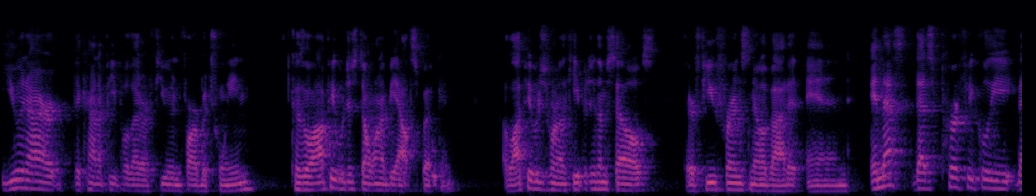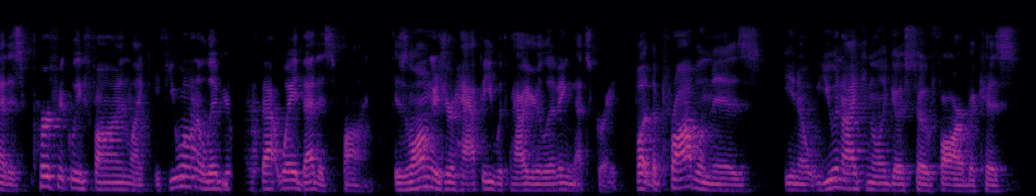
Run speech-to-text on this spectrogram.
you and i are the kind of people that are few and far between because a lot of people just don't want to be outspoken. A lot of people just want to keep it to themselves their few friends know about it and and that's that's perfectly that is perfectly fine. Like if you want to live your life that way that is fine. As long as you're happy with how you're living that's great. But the problem is you know you and i can only go so far because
